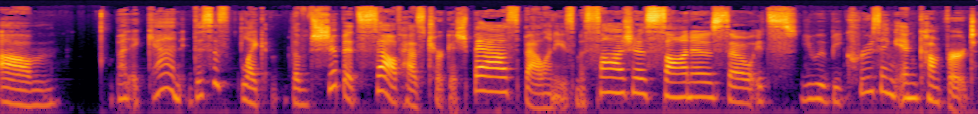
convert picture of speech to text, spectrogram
Um, but again, this is like the ship itself has Turkish baths, Balinese massages, saunas. So it's, you would be cruising in comfort.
